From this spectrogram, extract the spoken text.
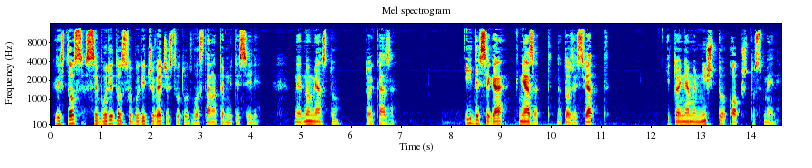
Христос се бори да освободи човечеството от властта на тъмните сили. На едно място той каза Иде сега князът на този свят и той няма нищо общо с мене.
